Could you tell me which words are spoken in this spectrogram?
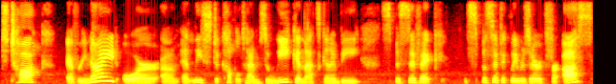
to talk every night or um, at least a couple times a week, and that's going to be specific specifically reserved for us,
